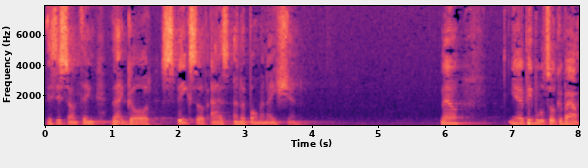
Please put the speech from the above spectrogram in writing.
this is something that God speaks of as an abomination. Now, you know, people will talk about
